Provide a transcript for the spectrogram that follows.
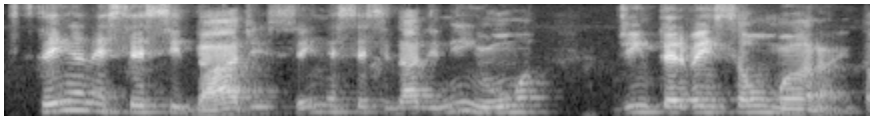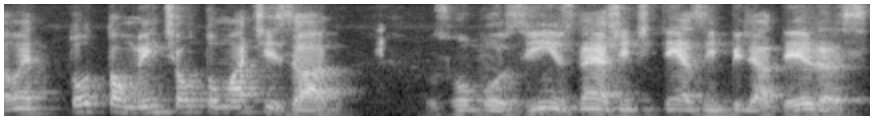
sem a necessidade, sem necessidade nenhuma de intervenção humana. Então é totalmente automatizado. Os robozinhos, né? A gente tem as empilhadeiras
